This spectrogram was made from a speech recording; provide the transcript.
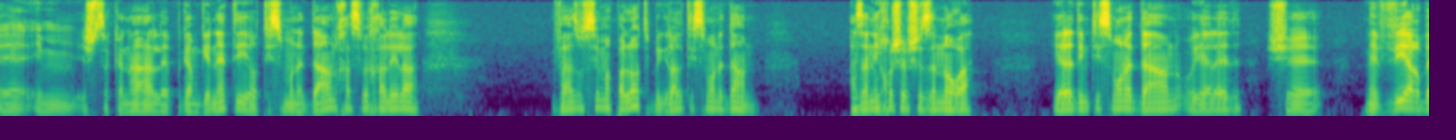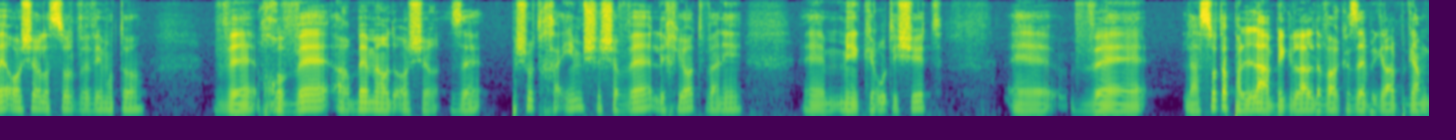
אה, אם יש סכנה לפגם גנטי או תסמונת דאון, חס וחלילה, ואז עושים הפלות בגלל תסמונת דאון. אז אני חושב שזה נורא. ילד עם תסמונת דאון הוא ילד שמביא הרבה אושר לסובבים אותו, וחווה הרבה מאוד אושר. זה פשוט חיים ששווה לחיות, ואני, אה, מהיכרות אישית, אה, ולעשות הפלה בגלל דבר כזה, בגלל פגם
